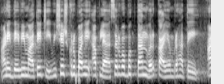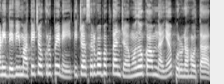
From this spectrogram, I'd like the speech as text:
आणि देवी मातेची विशेष कृपा ही आपल्या सर्व भक्तांवर कायम राहते. आणि देवी मातेच्या कृपेने तिच्या सर्व भक्तांच्या मनोकामना या पूर्ण होतात.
